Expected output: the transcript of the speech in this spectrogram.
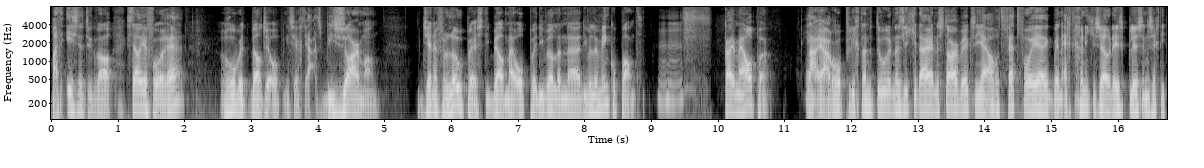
Maar het is natuurlijk wel... Stel je voor, hè. Robert belt je op en die zegt... Ja, het is bizar, man. Jennifer Lopez, die belt mij op. eh, Die wil een, eh, die wil een winkelpand. Kan je mij helpen? Mhm. Ja. Nou ja, Rob vliegt daar naartoe en dan zit je daar in de Starbucks. En jij, oh wat vet voor je. Ik ben echt gunnetje zo, deze klus. En dan zegt hij...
